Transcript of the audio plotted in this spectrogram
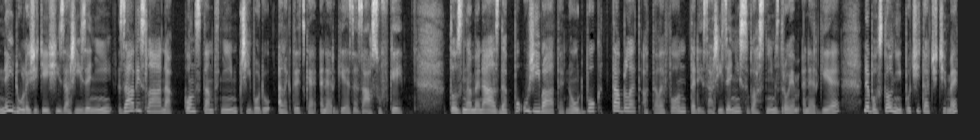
nejdůležitější zařízení závislá na konstantním přívodu elektrické energie ze zásuvky. To znamená, zda používáte notebook, tablet a telefon, tedy zařízení s vlastním zdrojem energie, nebo stolní počítač či Mac,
